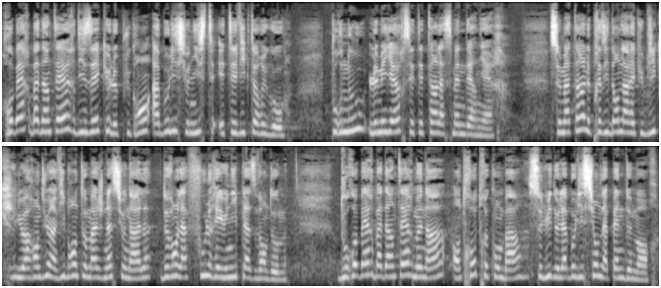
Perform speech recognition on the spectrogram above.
Robert Badinter disait que le plus grand abolitionniste était Victor Hugo. Pour nous, le meilleur s'est éteint la semaine dernière. Ce matin, le président de la République lui a rendu un vibrant hommage national devant la foule réunie place Vendôme, d'où Robert Badinter mena, entre autres combats, celui de l'abolition de la peine de mort.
